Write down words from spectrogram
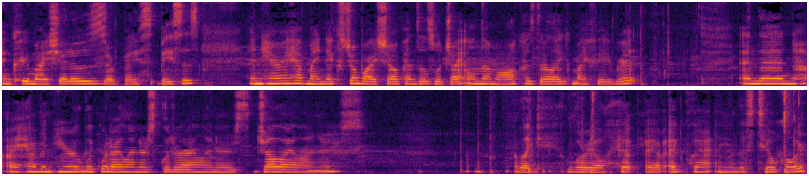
and cream eyeshadows or base bases. And here I have my NYX Jumbo Eyeshadow Pencils, which I own them all because they're like my favorite. And then I have in here liquid eyeliners, glitter eyeliners, gel eyeliners. I like L'Oreal Hip. I have eggplant and then this teal color.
